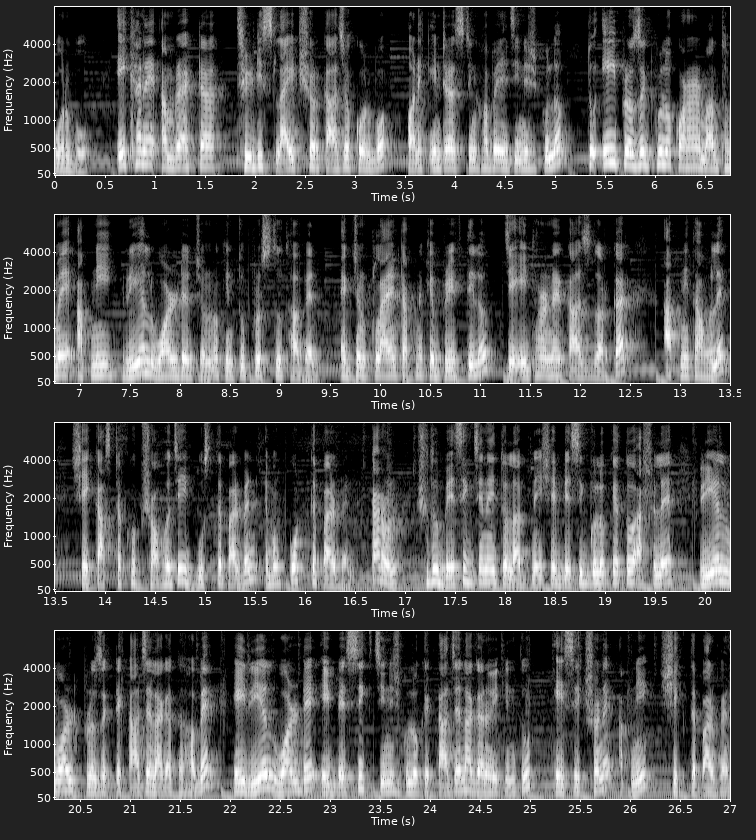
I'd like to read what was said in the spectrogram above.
করব। এখানে আমরা একটা থ্রি ডি স্লাইড শোর কাজও করব। অনেক ইন্টারেস্টিং হবে এই জিনিসগুলো। তো এই প্রজেক্টগুলো করার মাধ্যমে আপনি রিয়েল ওয়ার্ল্ডের জন্য কিন্তু প্রস্তুত হবেন। একজন ক্লায়েন্ট আপনাকে ব্রিফ দিল যে এই ধরনের কাজ দরকার। আপনি তাহলে সেই কাজটা খুব সহজেই বুঝতে পারবেন এবং করতে পারবেন। কারণ শুধু বেসিক জেনেই তো লাভ নেই। সেই বেসিকগুলোকে তো আসলে রিয়েল ওয়ার্ল্ড প্রজেক্টে কাজে লাগাতে হবে। এই রিয়েল ওয়ার্ল্ডে এই বেসিক জিনিসগুলোকে কাজে লাগানোই কিন্তু এই সেকশনে আপনি শিখতে পারবেন।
